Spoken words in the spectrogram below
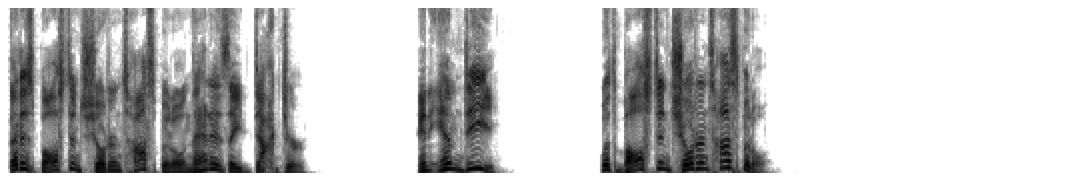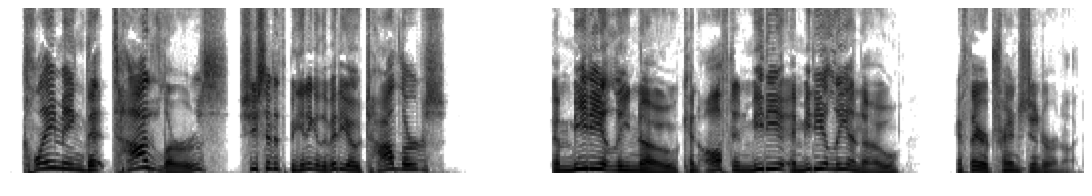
That is Boston Children's Hospital and that is a doctor, an MD with Boston Children's Hospital, claiming that toddlers, she said at the beginning of the video, toddlers immediately know, can often media, immediately know if they are transgender or not.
